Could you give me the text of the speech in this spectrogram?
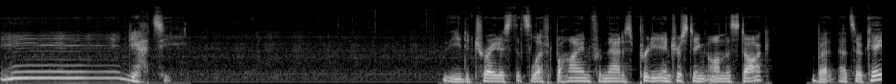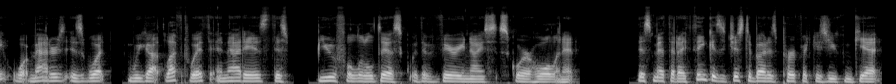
And Yahtzee. The detritus that's left behind from that is pretty interesting on the stock, but that's okay. What matters is what we got left with, and that is this beautiful little disc with a very nice square hole in it. This method I think is just about as perfect as you can get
